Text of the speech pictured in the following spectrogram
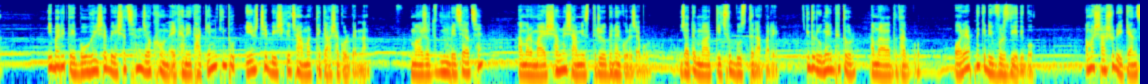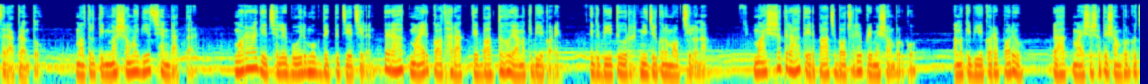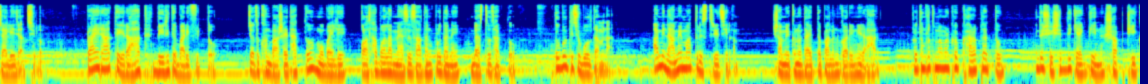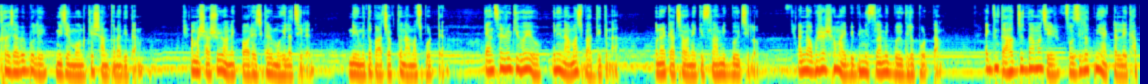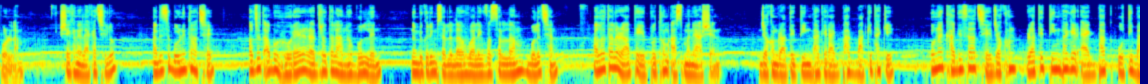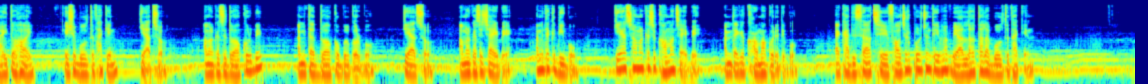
এই বাড়িতে বউ হিসেবে এসেছেন যখন এখানেই থাকেন, কিন্তু এর চেয়ে বেশি কিছু আমার থেকে আশা করবেন না। মা যতদিন বেঁচে আছে, আমার মায়ের সামনে স্বামী স্ত্রীর অভিনয় করে যাব, যাতে মা কিছু বুঝতে না পারে। কিন্তু রুমের ভেতর আমরা আলাদা থাকব। পরে আপনাকে ডিভোর্স দিয়ে দিব। আমার শাশুড়ি ক্যান্সারে আক্রান্ত। মাত্র তিন মাস সময় দিয়েছেন ডাক্তার। মরার আগে ছেলের বউয়ের মুখ দেখতে চেয়েছিলেন। তাই রাহাত মায়ের কথা রাখতে বাধ্য হয়ে আমাকে বিয়ে করে। কিন্তু বিয়েতে ওর নিজের কোনো মত ছিল না। মায়ের সাথে রাহাতের পাঁচ বছরের প্রেমের সম্পর্ক। আমাকে বিয়ে করার পরেও রাহাত মায়ের সাথে সম্পর্ক চালিয়ে যাচ্ছিল। প্রায় রাতে রাহাত দেরিতে বাড়ি ফিরত। যতক্ষণ বাসায় থাকতো, মোবাইলে কথা বলা, মেসেজ আদান প্রদানে ব্যস্ত থাকতো। তবু কিছু বলতাম না। আমি নামে মাত্র স্ত্রী ছিলাম। স্বামীর কোনো দায়িত্ব পালন করেনি রাহাত। প্রথম প্রথম আমার খুব খারাপ লাগতো। কিন্তু শেষের দিকে একদিন সব ঠিক হয়ে যাবে বলে নিজের মনকে সান্ত্বনা দিতাম। আমার শাশুড়ি অনেক পরহেজগার মহিলা ছিলেন। নিয়মিত পাচক্ত নামাজ পড়তেন। ক্যান্সার রোগী হয়েও উনি নামাজ বাদ দিতেন না। ওনার কাছে অনেক ইসলামিক বই ছিল। আমি অবসর সময় বিভিন্ন ইসলামিক বইগুলো পড়তাম। একদিন তাহাজ্জুদ নামাজের ফজিলত নিয়ে একটা লেখা পড়লাম। সেখানে লেখা ছিল আদিসে বর্ণিত আছে হজরত আবু হুরাইরা রাজতালা আনহু বললেন, নবী করিম সাল্লাহু আলিবাসাল্লাম বলেছেন, আল্লাহ তালা রাতে প্রথম আসমানে আসেন। যখন রাতে তিন ভাগের এক ভাগ বাকি থাকে ওনার খাদিসা আছে যখন রাতে তিন ভাগের এক ভাগ অতিবাহিত হয়। এসে বলতে থাকেন, কে আছো? আমার কাছে দোয়া করবে, আমি তার দোয়া কবুল করব। কে আছো? আমার কাছে চাইবে, আমি তাকে দিব। কে আছো আমার কাছে ক্ষমা চাইবে, আমি তাকে ক্ষমা করে দেব। এক হাদিসে আছে, ফজর পর্যন্ত এভাবে আল্লাহ তালা বলতে থাকেন।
